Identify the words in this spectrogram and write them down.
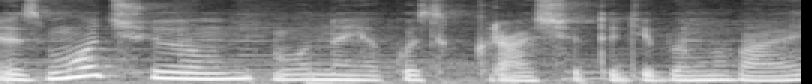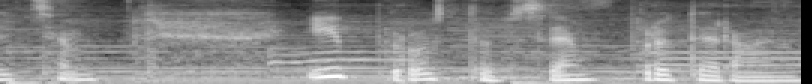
змочую, воно якось краще тоді вимивається. І просто все протираю.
